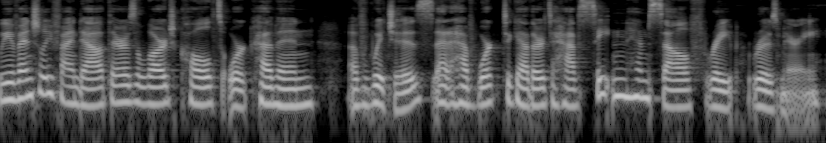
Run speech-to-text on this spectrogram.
we eventually find out there is a large cult or coven of witches that have worked together to have Satan himself rape Rosemary.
